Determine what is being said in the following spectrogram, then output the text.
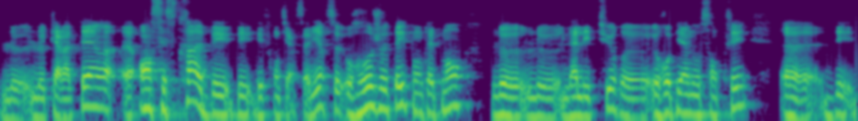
le, caractère euh, ancestral des, frontières, c'est-à-dire se rejeter complètement la lecture euh, européano-centrée euh, des,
